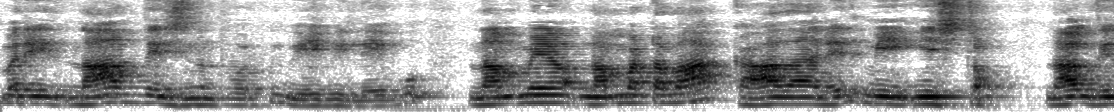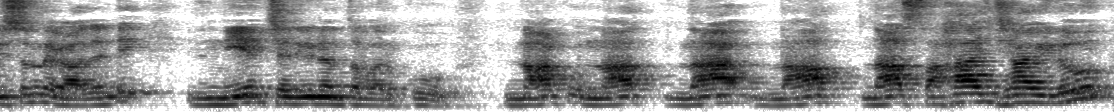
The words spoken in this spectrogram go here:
మరి నాకు తెలిసినంత వరకు ఇవేవి లేవు. నమ్మే నమ్మటమా కాదా అనేది మీ ఇష్టం. నాకు తెలిసింది కాదండి. ఇది నేను చదివినంత వరకు నాకు నా నా నా నా సహాధ్యాయులు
